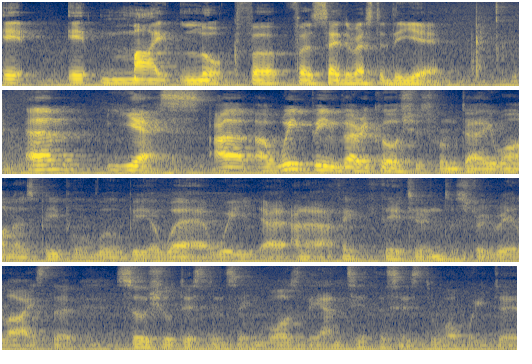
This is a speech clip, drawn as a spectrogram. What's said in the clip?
it it might look for for say the rest of the year Um, yes, uh, uh, we've been very cautious from day one, as people will be aware. We uh, and I think the theatre industry realised that social distancing was the antithesis to what we do,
